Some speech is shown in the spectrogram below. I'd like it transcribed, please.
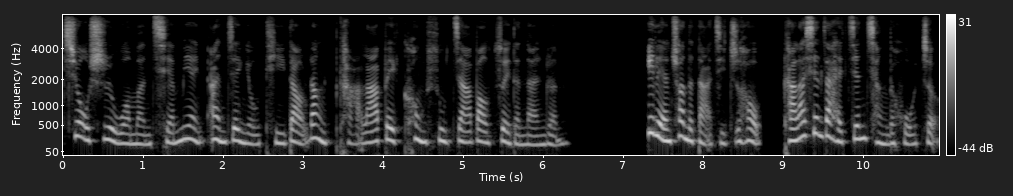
就是我们前面案件有提到让卡拉被控诉家暴罪的男人。一连串的打击之后，卡拉现在还坚强的活着。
